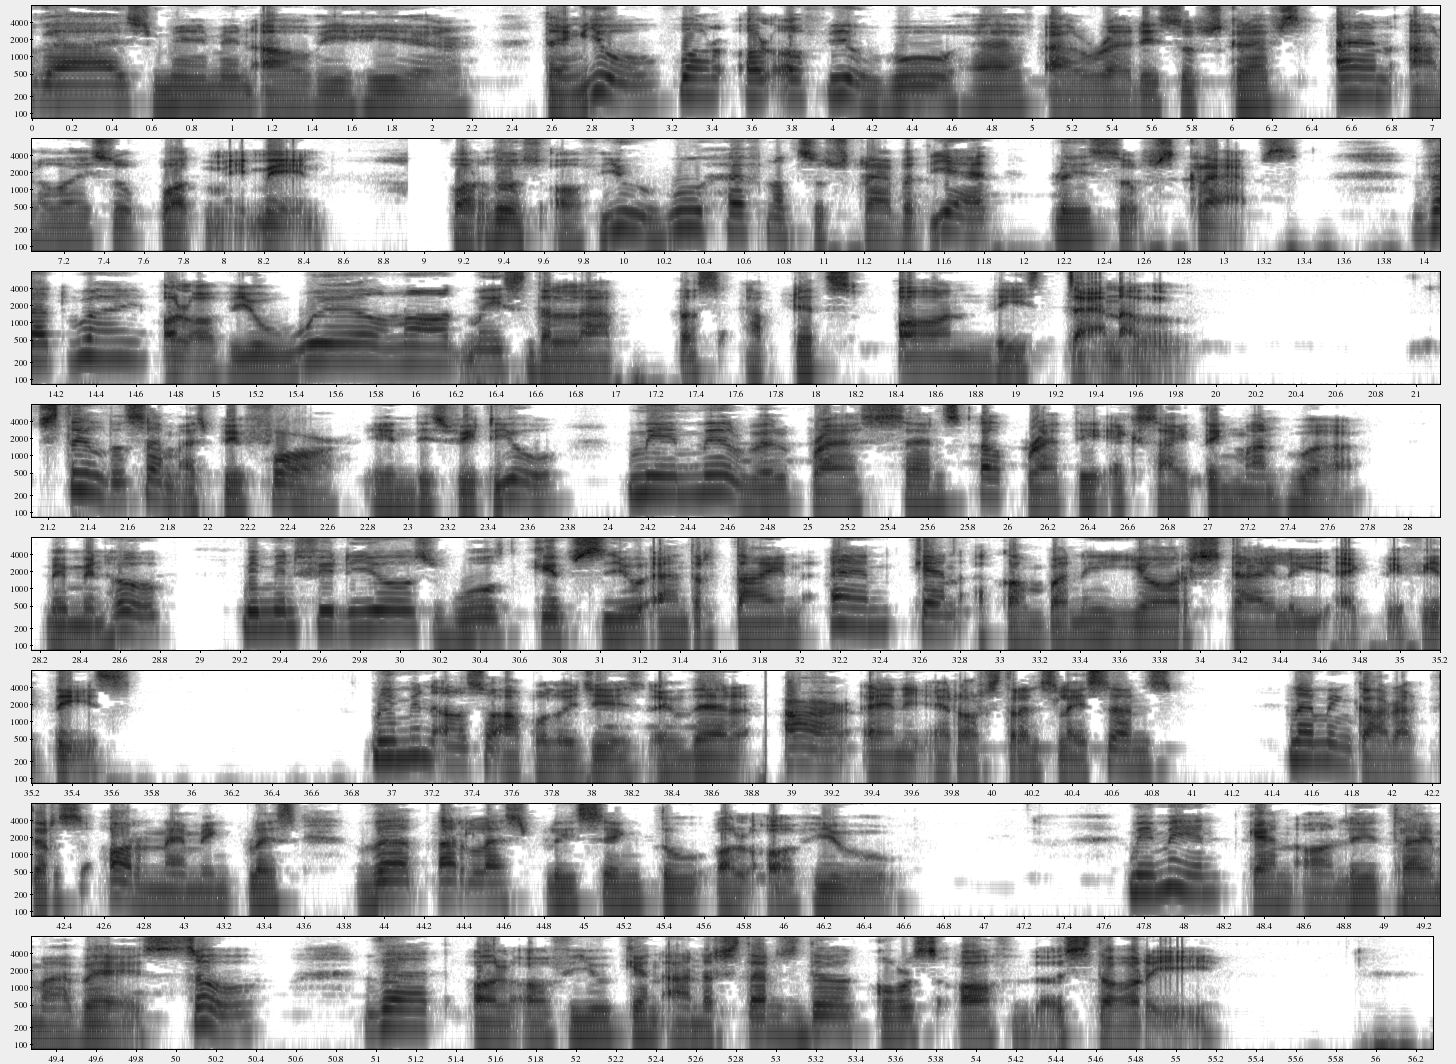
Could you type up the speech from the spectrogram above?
Guys, Mimin Awi here. Thank you for all of you who have already subscribed and always support Mimin. For those of you who have not subscribed yet, please subscribe. That way all of you will not miss the latest updates on this channel. Still the same as before, in this video, Mimin will present a pretty exciting manhwa. Mimin hope Mimin videos would keep you entertained and can accompany your daily activities. Mimin also apologizes if there are any errors translations, naming characters or naming place that are less pleasing to all of you. Mimin can only try my best so that all of you can understand the course of the story.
